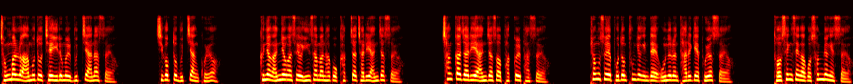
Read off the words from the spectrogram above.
정말로 아무도 제 이름을 묻지 않았어요. 직업도 묻지 않고요. 그냥 안녕하세요 인사만 하고 각자 자리에 앉았어요. 창가 자리에 앉아서 밖을 봤어요. 평소에 보던 풍경인데 오늘은 다르게 보였어요. 더 생생하고 선명했어요.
